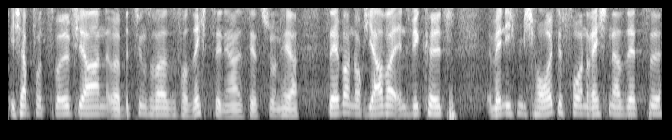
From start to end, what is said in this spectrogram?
ich habe vor zwölf Jahren, äh, beziehungsweise vor 16 Jahren ist jetzt schon her, selber noch Java entwickelt. Wenn ich mich heute vor einen Rechner setze,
